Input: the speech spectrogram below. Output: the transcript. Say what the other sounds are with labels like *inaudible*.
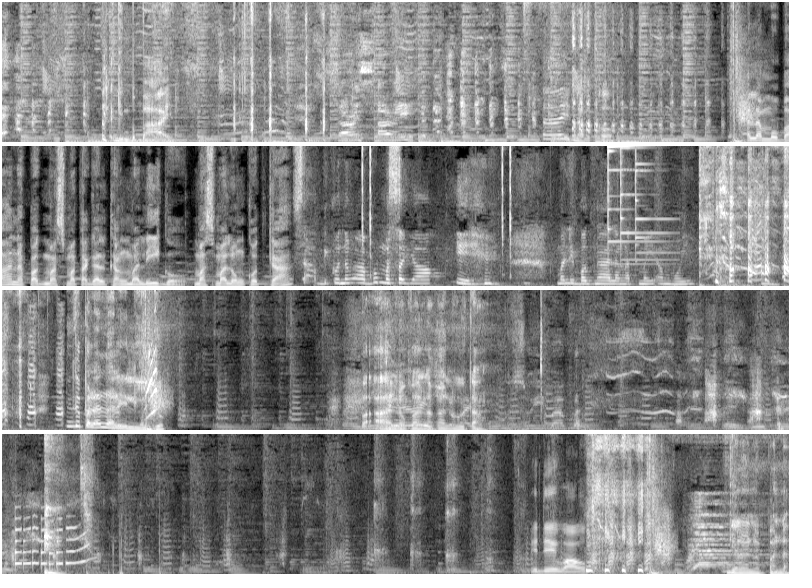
*laughs* Laging babae. Sorry, sorry. Ay, nako. Alam mo ba na pag mas matagal kang maligo, mas malungkot ka? Sabi ko na nga ba masaya ako eh. Malibag nga lang at may amoy. Hindi na pala naliligo. Paano ka nakalutang? Hindi, wow. Ganun na pala.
